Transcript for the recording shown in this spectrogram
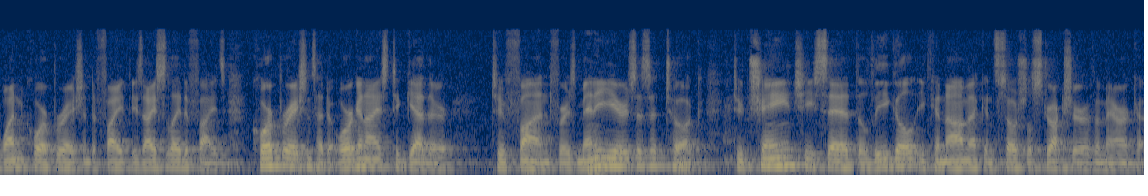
one corporation to fight these isolated fights. Corporations had to organize together to fund, for as many years as it took, to change, he said, the legal, economic, and social structure of America.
